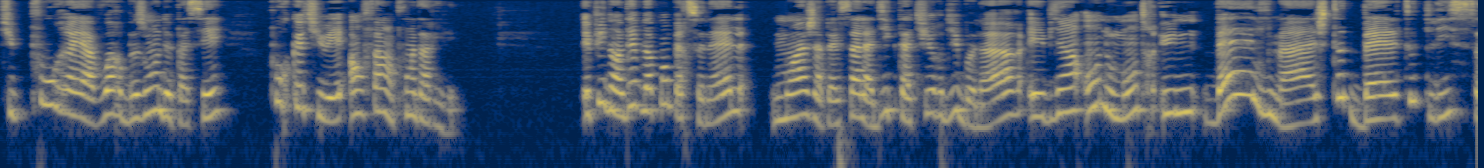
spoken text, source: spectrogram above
tu pourrais avoir besoin de passer pour que tu aies enfin un point d'arrivée. Et puis dans le développement personnel, moi j'appelle ça la dictature du bonheur, eh bien on nous montre une belle image, toute belle, toute lisse,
